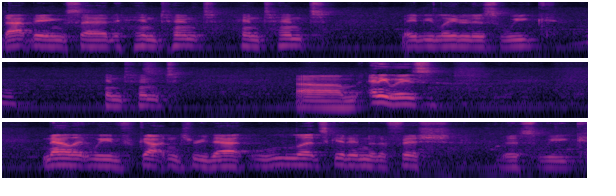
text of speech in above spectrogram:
That being said, hint, hint, hint, hint, maybe later this week, hint, hint. Um, anyways, now that we've gotten through that, let's get into the fish this week.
